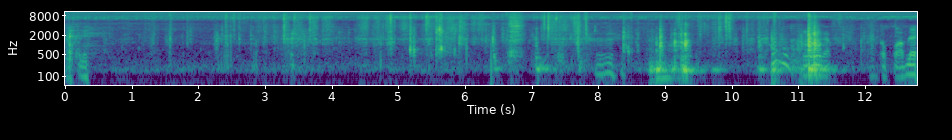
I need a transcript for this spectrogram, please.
ครับอันนี้อืมนี่ครับกรอบๆเลย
